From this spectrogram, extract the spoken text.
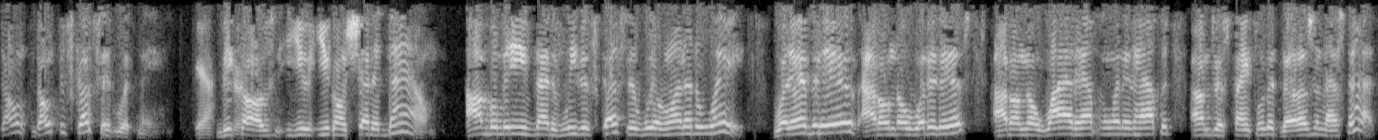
Don't don't discuss it with me. Yeah. Because sure. you you're gonna shut it down. I believe that if we discuss it, we'll run it away. Whatever it is, I don't know what it is. I don't know why it happened when it happened. I'm just thankful it does, and that's that.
